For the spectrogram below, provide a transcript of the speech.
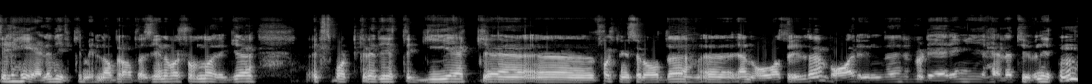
til hele virkemiddelapparatet. Innovasjon Norge, Eksportkreditt, GIEK, eh, Forskningsrådet, eh, Enova osv. var under vurdering i hele 2019.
